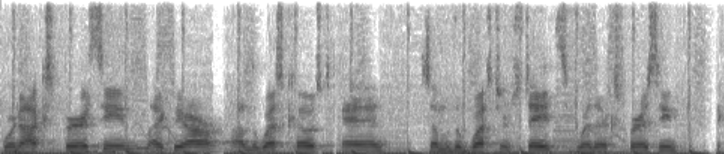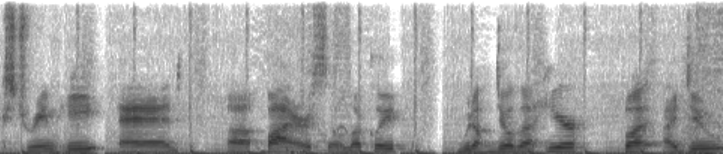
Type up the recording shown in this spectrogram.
We're not experiencing like we are on the West Coast and some of the Western states where they're experiencing extreme heat and uh, fires. So luckily, we don't deal with that here, but I do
